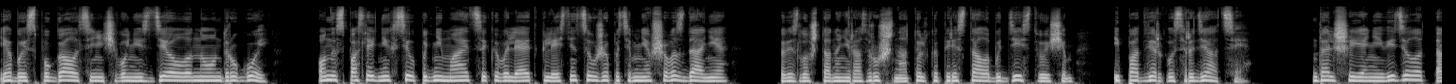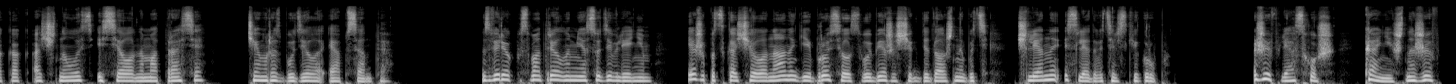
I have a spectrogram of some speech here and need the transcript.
Я бы испугалась и ничего не сделала, но он другой. Он из последних сил поднимается и ковыляет к лестнице уже потемневшего здания. Повезло, что оно не разрушено, а только перестало быть действующим и подверглось радиации. Дальше я не видела, так как очнулась и села на матрасе, чем разбудила и абсента. Зверек посмотрел на меня с удивлением — я же подскочила на ноги и бросилась в убежище, где должны быть члены исследовательских групп. Жив ли Асхош? Конечно, жив.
